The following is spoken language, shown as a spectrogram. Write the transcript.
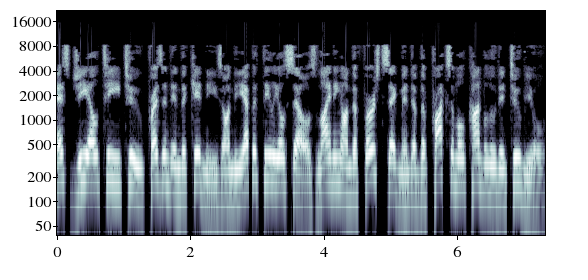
SGLT2 present in the kidneys on the epithelial cells lining on the first segment of the proximal convoluted tubule,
